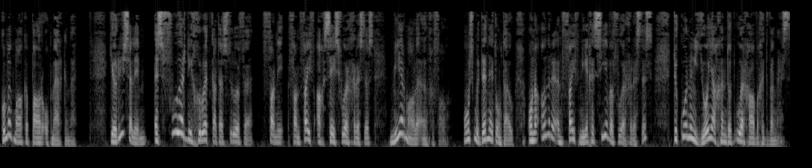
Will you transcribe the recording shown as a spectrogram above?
Kom ek maak 'n paar opmerkings. Jerusalem is voor die groot katastrofe van die van 586 voor Christus meermale ingeval. Ons moet dit net onthou, onder andere in 597 voor Christus, toe koning Jojagin tot oorgawe gedwing is.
